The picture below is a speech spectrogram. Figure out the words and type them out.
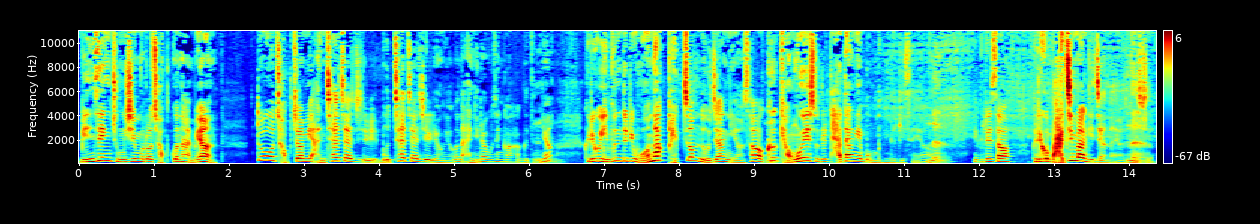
민생 중심으로 접근하면 또 접점이 안 찾아질 못 찾아질 영역은 아니라고 생각하거든요. 그리고 이분들이 워낙 백전 노장이어서 그 음. 경우의 수를 다 당해 본 분들이세요. 네. 그래서 그리고 마지막이잖아요, 사실. 네.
